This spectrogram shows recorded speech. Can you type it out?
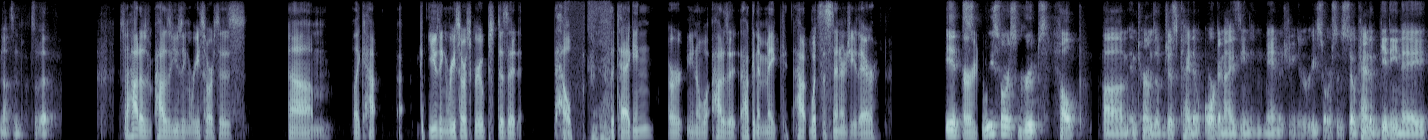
nuts and bolts of it so how does how does using resources um like how uh, using resource groups does it help the tagging or you know how does it how can it make how what's the synergy there it's or, resource groups help um, in terms of just kind of organizing and managing your resources so kind of getting a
